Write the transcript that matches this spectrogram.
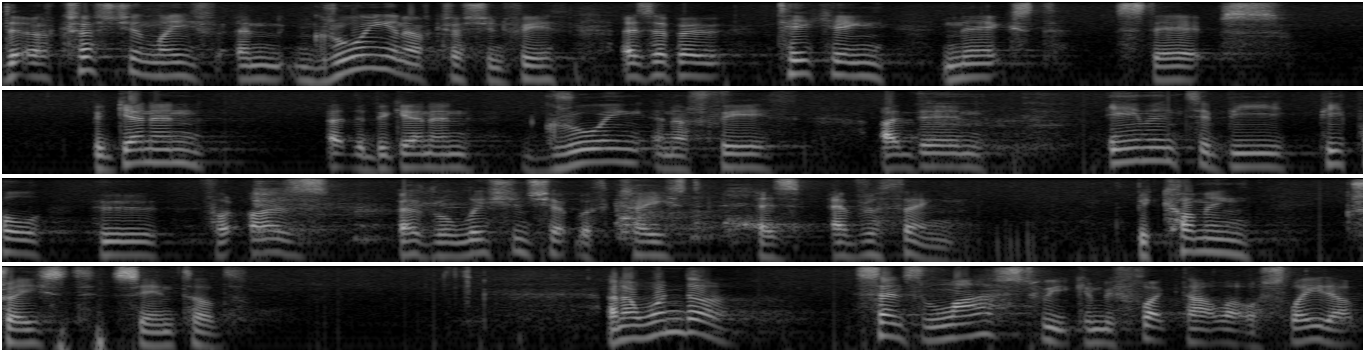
that our Christian life and growing in our Christian faith is about taking next steps. Beginning at the beginning, growing in our faith, and then aiming to be people who, for us, our relationship with Christ is everything. Becoming Christ centered. And I wonder, since last week, and we flicked that little slide up,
